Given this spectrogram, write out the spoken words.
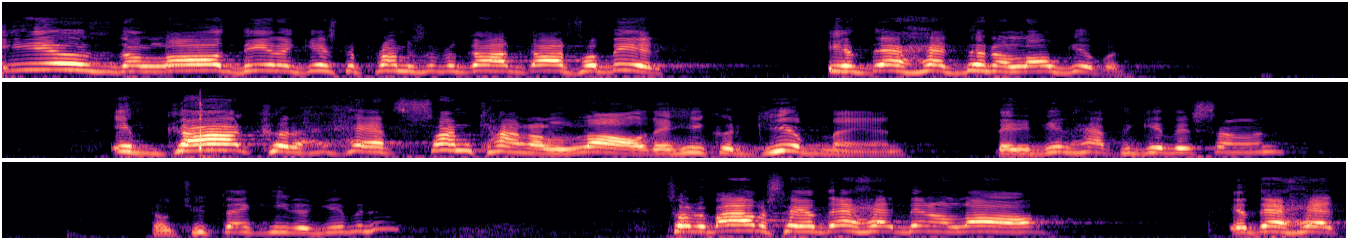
Is the law then against the promises of God? God forbid. If there had been a law given, if God could have some kind of law that he could give man that he didn't have to give his son, don't you think he'd have given him? So the Bible says if there had been a law, if there had,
